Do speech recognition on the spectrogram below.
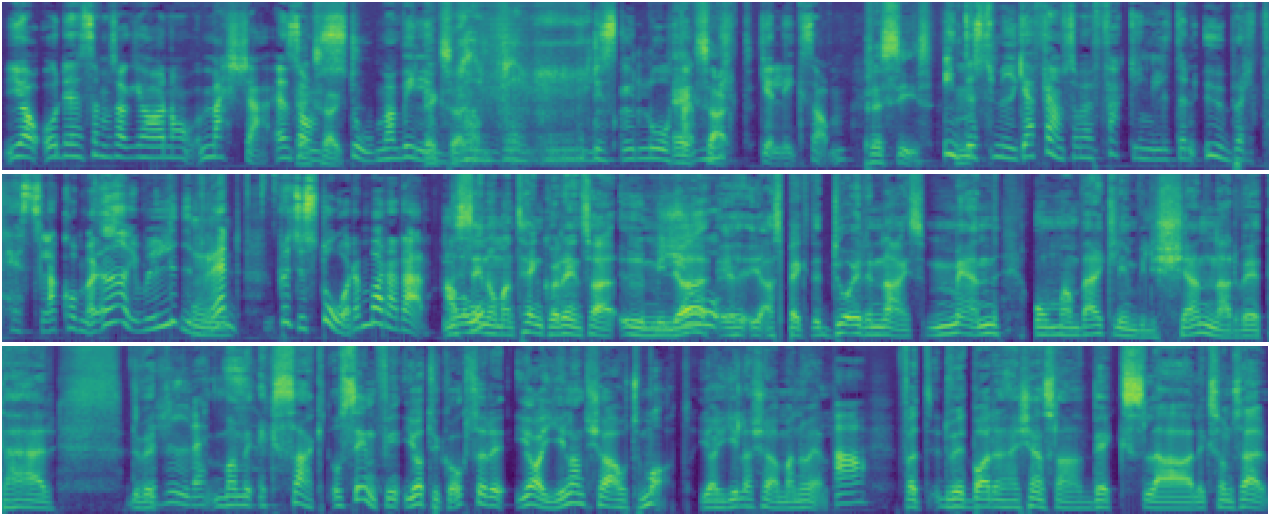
Ja och det är samma sak, jag har någon Merca, en sån Exakt. stor, man vill ju Exakt. det ska låta Exakt. mycket liksom. Precis. Inte smyga fram som en fucking liten Uber-Tesla kommer. Äh, jag blir livrädd. Plötsligt står den bara där. Mm. Men sen om man tänker rent så här ur miljöaspekter, då är det nice. Men om man verkligen vill känna, du vet det här du vet, Rivet. man, Exakt, och sen jag tycker också det, jag gillar inte att köra automat, jag gillar att köra manuell. Ja. För att du vet bara den här känslan att växla, liksom så här.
